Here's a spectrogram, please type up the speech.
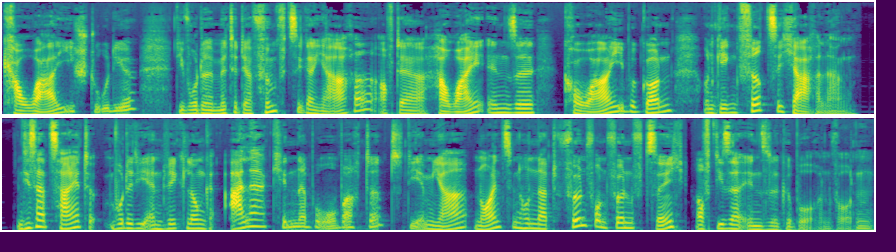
Kauai-Studie. Die wurde Mitte der 50er Jahre auf der Hawaii-Insel Kauai begonnen und ging 40 Jahre lang. In dieser Zeit wurde die Entwicklung aller Kinder beobachtet, die im Jahr 1955 auf dieser Insel geboren wurden.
